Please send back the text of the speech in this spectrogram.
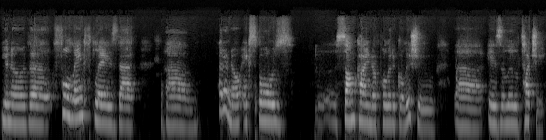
you know the full length plays that um, I don't know, expose uh, some kind of political issue uh, is a little touchy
